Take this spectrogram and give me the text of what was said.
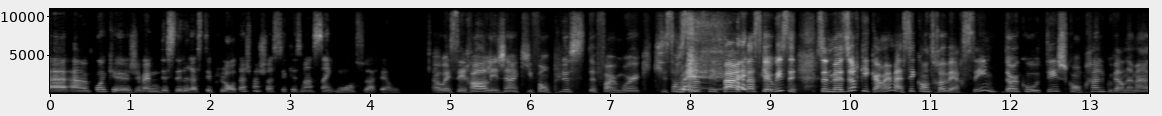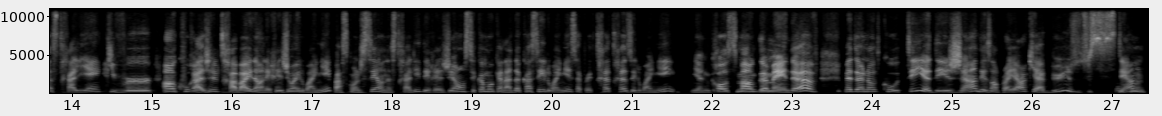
à, un point que j'ai même décidé de rester plus longtemps. Je pense que je suis restée quasiment cinq mois sur la ferme. Ah ouais, c'est rare les gens qui font plus de farm work qui sont censés faire parce que oui, c'est une mesure qui est quand même assez controversée. D'un côté, je comprends le gouvernement australien qui veut encourager le travail dans les régions éloignées parce qu'on le sait, en Australie, des régions, c'est comme au Canada, quand c'est éloigné, ça peut être très, très éloigné. Il y a une grosse manque de main-d'œuvre. Mais d'un autre côté, il y a des gens, des employeurs qui abusent du système. Mm-hmm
